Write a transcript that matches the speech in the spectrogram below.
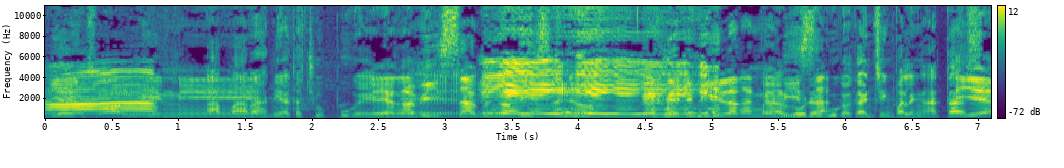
Dia yang selalu Ah. ini. Ah, parah nih Ata cupu kayak Ya nggak bisa, gue Iya, nggak iya, bisa. iya, iya, iya, iya, Kayak iya. dibilang kan nggak Padahal gue bisa. udah buka kancing paling atas. Iya.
